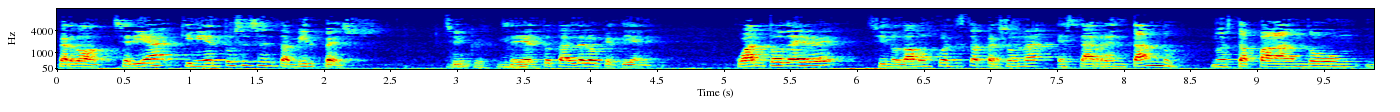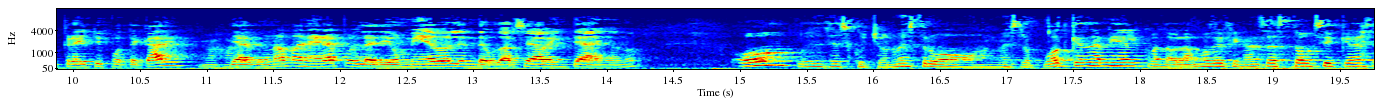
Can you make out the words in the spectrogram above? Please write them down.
perdón, sería 560 mil pesos. ¿sí? Sería el total de lo que tiene. ¿Cuánto debe? Si nos damos cuenta, esta persona está rentando, no está pagando un, crédito hipotecario. De alguna manera, pues le dio miedo el endeudarse a 20 años, ¿no? O pues escuchó nuestro, nuestro podcast, Daniel, cuando hablamos de finanzas tóxicas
